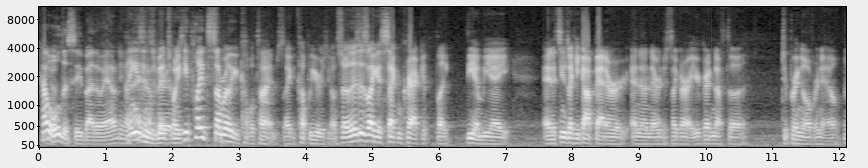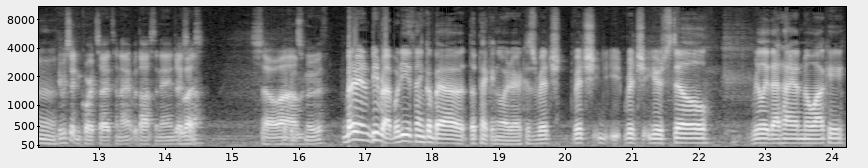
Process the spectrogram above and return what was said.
How Yeah. old is he, by the way? I don't even. I think he's in his mid twenties. He played summer league a couple times, like a couple years ago. So this is like his second crack at like the NBA, and it seems like he got better. And then they're just like, all right, you're good enough to to bring over now. Mm. He was sitting courtside tonight with Austin Ainge. I He saw. was. So Looking um, smooth. But I mean, B Rob, what do you think about the pecking order? Because Rich, Rich, Rich, you're still really that high on Milwaukee.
